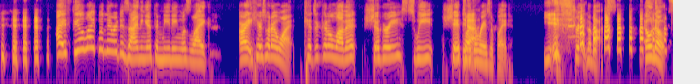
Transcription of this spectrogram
I feel like when they were designing it, the meeting was like, all right, here's what I want. Kids are going to love it. Sugary, sweet, shaped like a razor blade. Yeah. Straight in the box. no notes.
